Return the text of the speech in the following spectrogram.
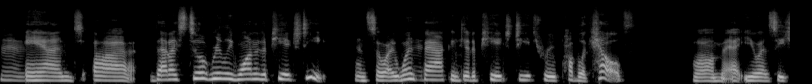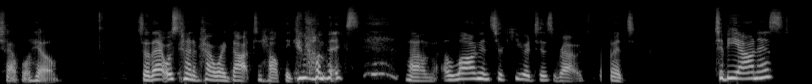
Hmm. and uh, that I still really wanted a PhD. And so I went Mm. back and did a PhD through public health um, at UNC Chapel Hill. So that was kind of how I got to health economics, um, a long and circuitous route. But to be honest,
